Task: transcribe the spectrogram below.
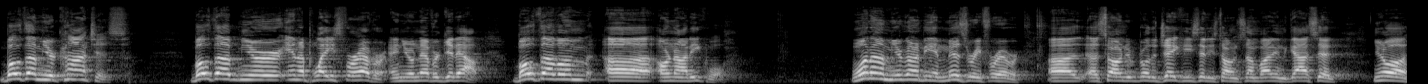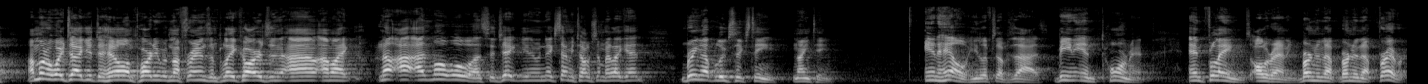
Both of them you're conscious. Both of them you're in a place forever and you'll never get out. Both of them uh, are not equal. One of them you're going to be in misery forever. Uh, I was talking to Brother Jake, he said he's talking to somebody, and the guy said, You know, I'm going to wait till I get to hell and party with my friends and play cards. And I, am like, No, I, I, whoa, whoa. I said, Jake, you know, next time you talk to somebody like that, bring up Luke 16, 19. In hell, he lifts up his eyes, being in torment and flames all around him, burning up, burning up forever.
